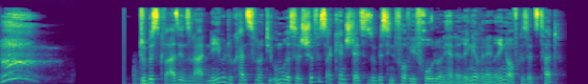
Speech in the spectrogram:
du bist quasi in so einer Art Nebel. Du kannst zwar noch die Umrisse des Schiffes erkennen, stellst dir so ein bisschen vor wie Frodo und Herr der Ringe, wenn er einen Ring aufgesetzt hat.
